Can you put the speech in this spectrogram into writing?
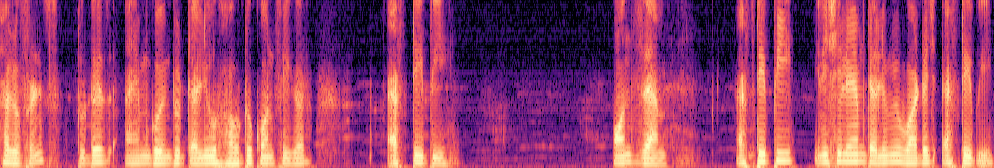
Hello friends, today I am going to tell you how to configure FTP on XAMPP. FTP, initially I am telling you what is FTP.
